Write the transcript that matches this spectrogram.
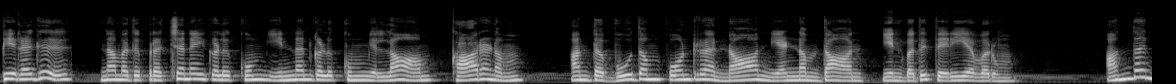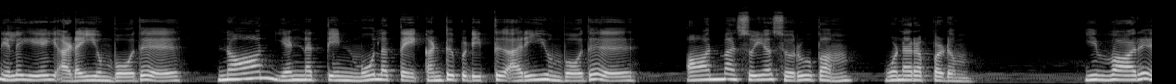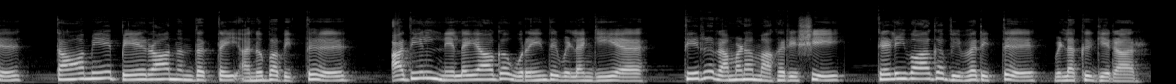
பிறகு நமது பிரச்சனைகளுக்கும் இன்னல்களுக்கும் எல்லாம் காரணம் அந்த பூதம் போன்ற நான் எண்ணம்தான் என்பது தெரிய வரும் அந்த நிலையை அடையும் போது நான் எண்ணத்தின் மூலத்தை கண்டுபிடித்து அறியும்போது ஆன்ம சுயஸ்வரூபம் உணரப்படும். இவ்வாறு தாமே பேரானந்தத்தை அனுபவித்து அதில் நிலையாக உறைந்து விளங்கிய திரு ரமண மகரிஷி தெளிவாக விவரித்து விளக்குகிறார்.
